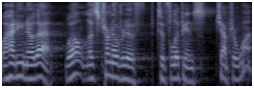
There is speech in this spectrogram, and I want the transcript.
Well, how do you know that? Well, let's turn over to, to Philippians chapter 1,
